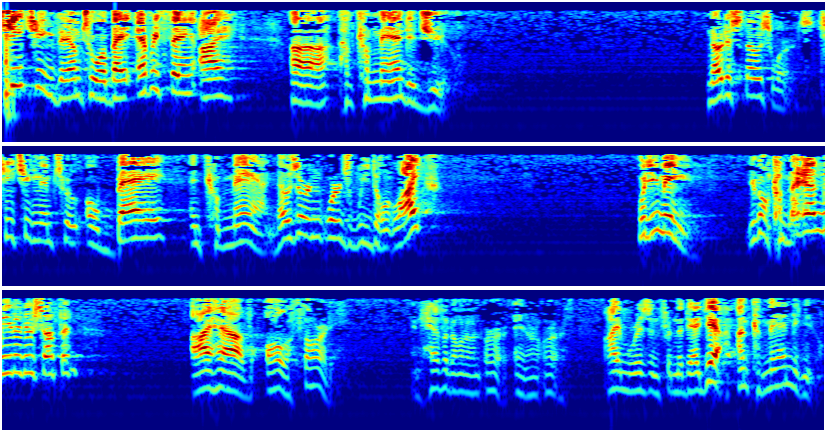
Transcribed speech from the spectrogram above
teaching them to obey everything I uh, have commanded you. Notice those words. Teaching them to obey and command. Those are words we don't like. What do you mean? You're going to command me to do something? I have all authority in heaven and on earth and on earth. I am risen from the dead. Yeah, I'm commanding you.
